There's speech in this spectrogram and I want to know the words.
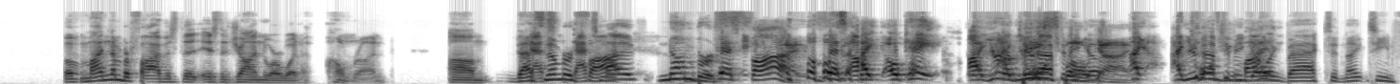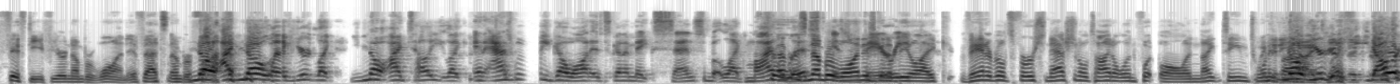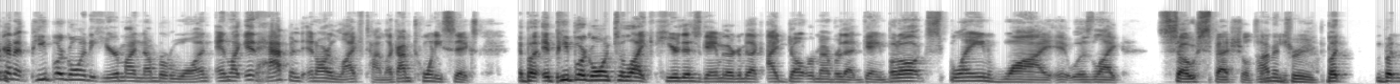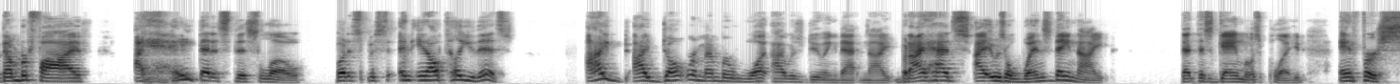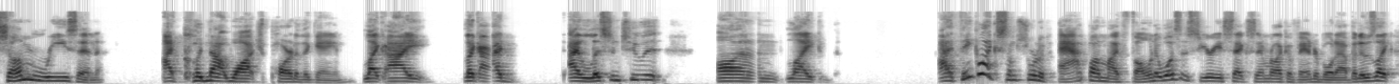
But my number 5 is the is the John Norwood home run. Um That's, That's- number that's my- five. Number Yes, five. yes, I okay. I You're I a do- have to be baseball go- guy. I I you told have to you be my, going back to 1950 if you're number one. If that's number No, five. I know, like you're like no, I tell you, like, and as we go on, it's gonna make sense. But like my Trevor's list number is one is going to be like Vanderbilt's first national title in football in 1925. No, you're gonna y'all are gonna people are going to hear my number one, and like it happened in our lifetime. Like I'm 26, but if people are going to like hear this game and they're gonna be like, I don't remember that game, but I'll explain why it was like so special to I'm me. intrigued. But but number five, I hate that it's this low, but it's speci- and, and I'll tell you this. I I don't remember what I was doing that night, but I had I, it was a Wednesday night that this game was played, and for some reason, I could not watch part of the game. Like I like I I listened to it on like I think like some sort of app on my phone. It wasn't Sirius XM or like a Vanderbilt app, but it was like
